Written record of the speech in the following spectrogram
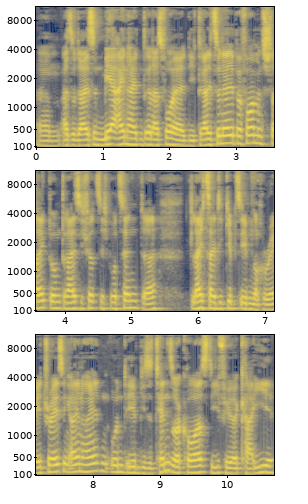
Ähm, also da sind mehr Einheiten drin als vorher. Die traditionelle Performance steigt um 30, 40 Prozent. Ja? Gleichzeitig gibt's eben noch Raytracing-Einheiten und eben diese Tensor-Cores, die für KI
